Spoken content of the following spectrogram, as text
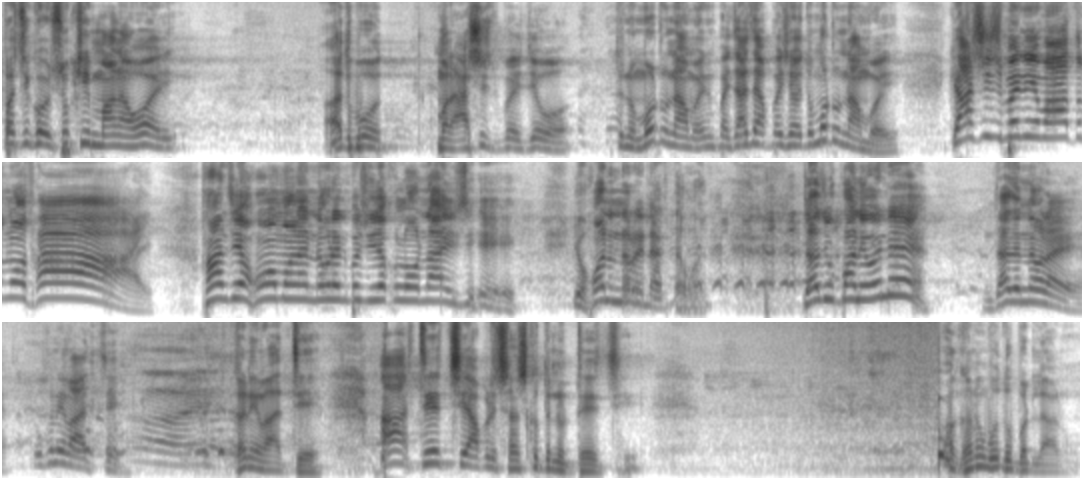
પછી કોઈ સુખી માણા હોય, અદ્ભુત. મારા આશીષભાઈ જેવો. તેનું મોટું નામ હોય, એની જાજા પૈસા હોય તો મોટું નામ હોય. કે આશીષભાઈની વાત ન થાય. હાંજે હો મને નવરાઈને પછી એકલો નાય છે. એ હોને નવરાઈ નાખતા હોય. જાજુ પાણી હોય ને? જાજે નવરાય. દુઃખની વાત છે. ઘણી વાત છે. આ સ્ટેજ છે આપણી સંસ્કૃતિનું સ્ટેજ છે. ઘણું બધું બદલાણું.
